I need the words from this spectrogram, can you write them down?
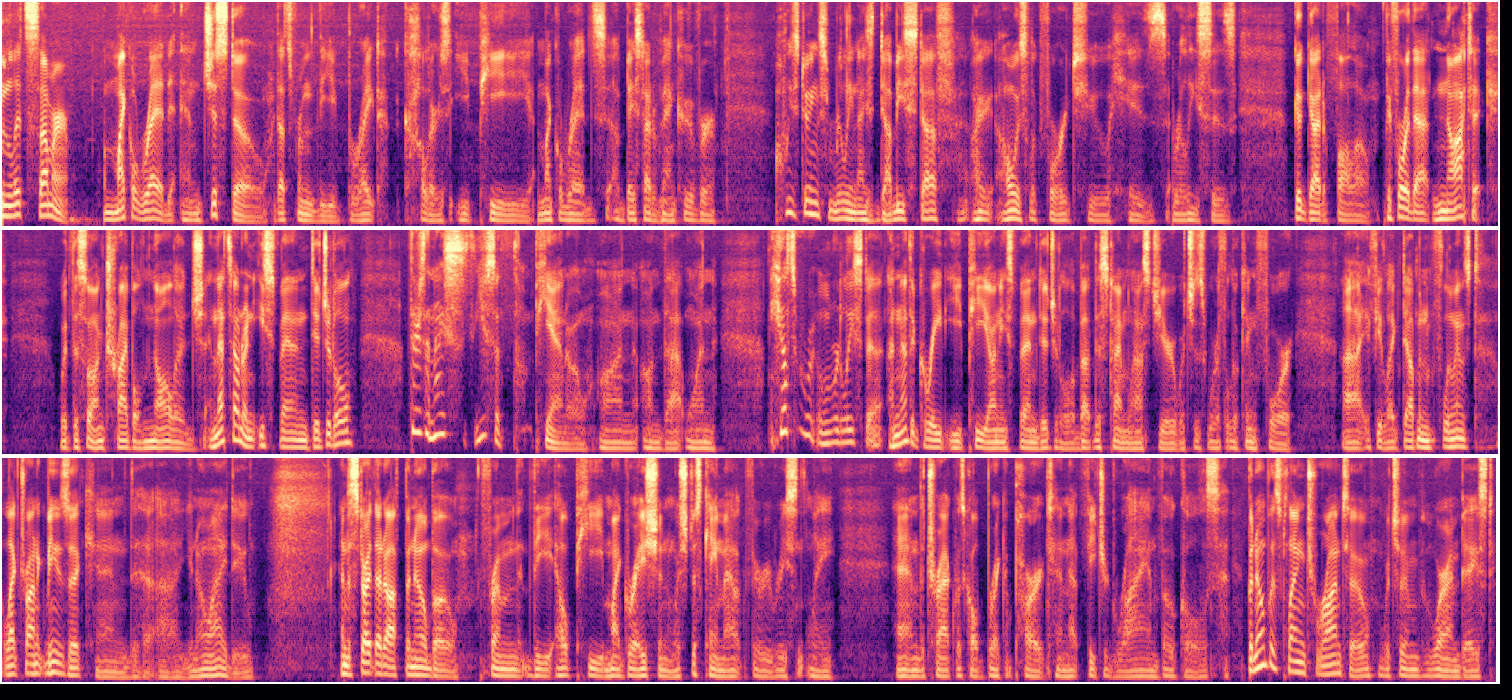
Moonlit Summer. Michael Red and Gisto. That's from the Bright Colors EP. Michael Red's uh, based out of Vancouver. Always doing some really nice dubby stuff. I always look forward to his releases. Good guy to follow. Before that, Nautic with the song Tribal Knowledge. And that's out on East Van Digital. There's a nice use of thumb piano on, on that one. He also re- released a, another great EP on East Van Digital about this time last year, which is worth looking for uh, if you like dub influenced electronic music, and uh, you know I do. And to start that off, Bonobo from the LP Migration, which just came out very recently. And the track was called Break Apart, and that featured Rhye on vocals. Bonobo's playing Toronto, which is where I'm based,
